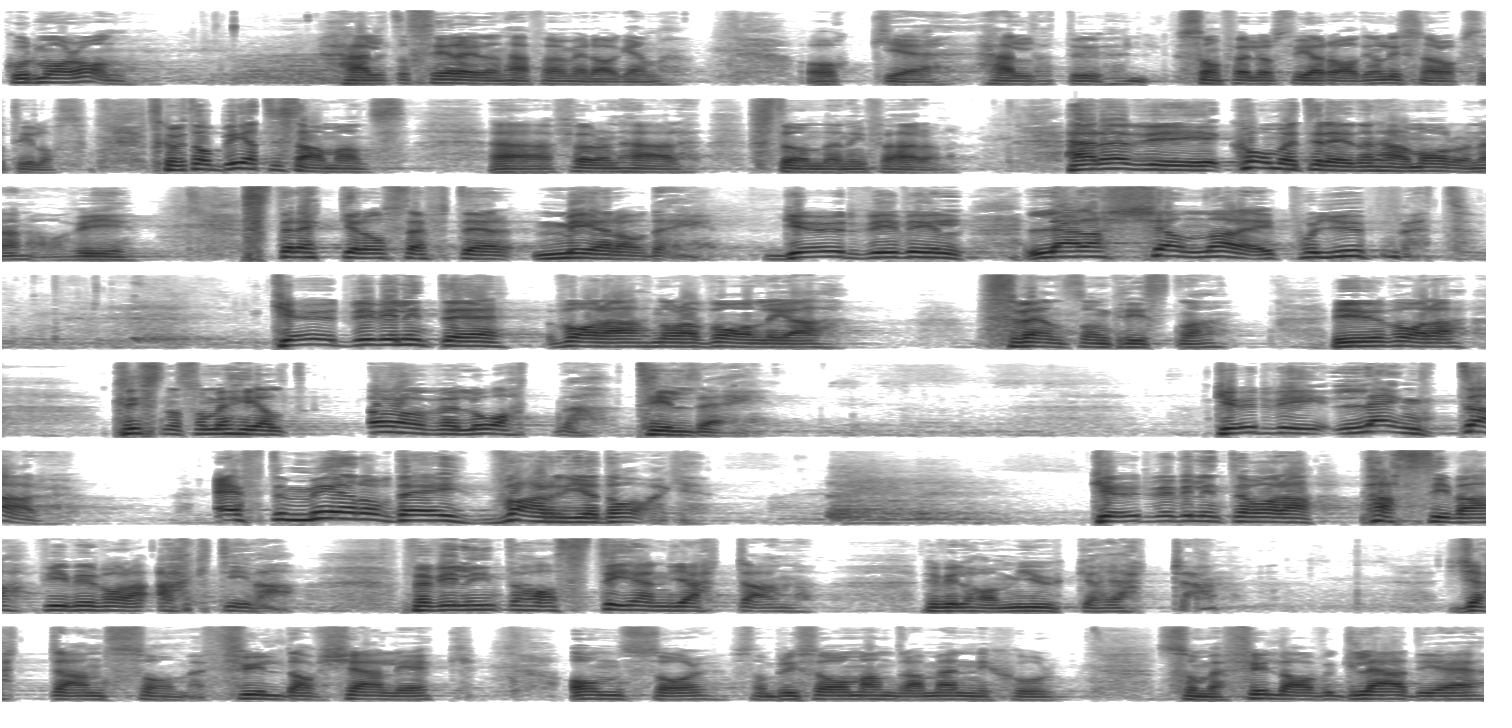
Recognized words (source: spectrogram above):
God morgon! Härligt att se dig den här förmiddagen. Och eh, härligt att du som följer oss via radion lyssnar också till oss. Ska vi ta och be tillsammans eh, för den här stunden inför Herren. Herre, vi kommer till dig den här morgonen och vi sträcker oss efter mer av dig. Gud, vi vill lära känna dig på djupet. Gud, vi vill inte vara några vanliga Svensson-kristna. Vi vill vara kristna som är helt överlåtna till dig. Gud, vi längtar efter mer av dig varje dag. Gud, vi vill inte vara passiva, vi vill vara aktiva. För vi vill inte ha stenhjärtan, vi vill ha mjuka hjärtan. Hjärtan som är fyllda av kärlek, omsorg, som bryr sig om andra människor, som är fyllda av glädje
